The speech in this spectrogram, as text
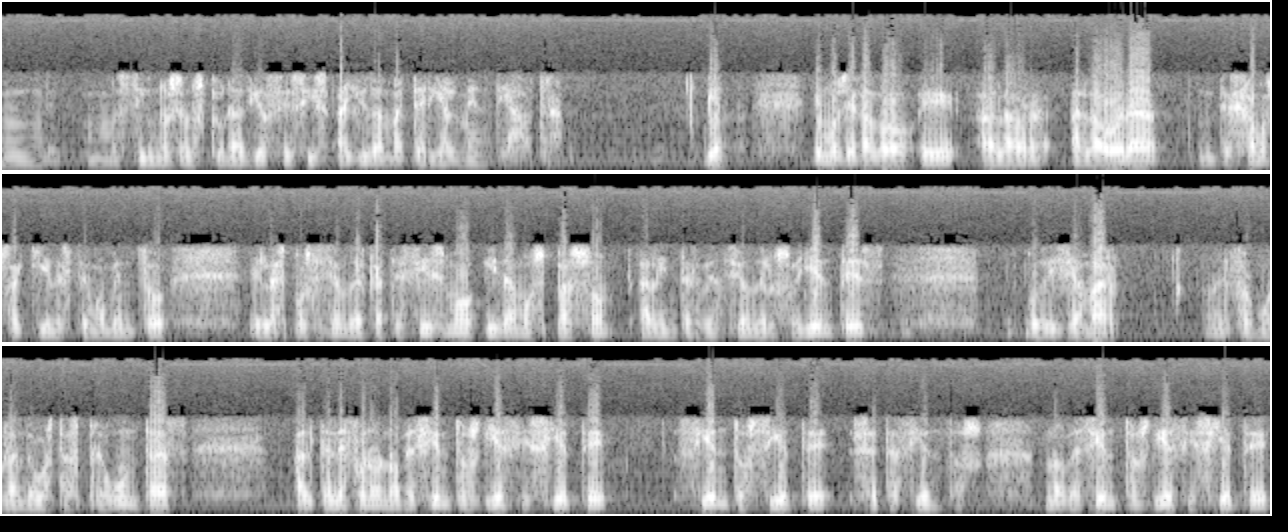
mm, signos en los que una diócesis ayuda materialmente a otra. Bien, hemos llegado eh, a la hora a la hora dejamos aquí en este momento la exposición del catecismo y damos paso a la intervención de los oyentes. Podéis llamar eh, formulando vuestras preguntas al teléfono 917 107 700 917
